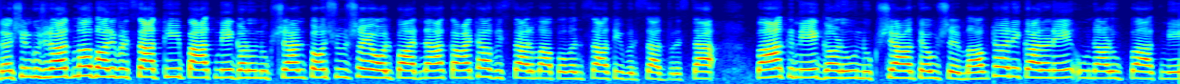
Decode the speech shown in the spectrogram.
દક્ષિણ ગુજરાતમાં ભારે વરસાદથી પાકને ઘણું નુકસાન પહોંચ્યું છે. ઓલપાડના કાંઠા વિસ્તારમાં પવન સાથે વરસાદ વરસતા પાકને ઘણું નુકસાન થયું છે. માવઠાને કારણે ઉનાળુ પાકને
